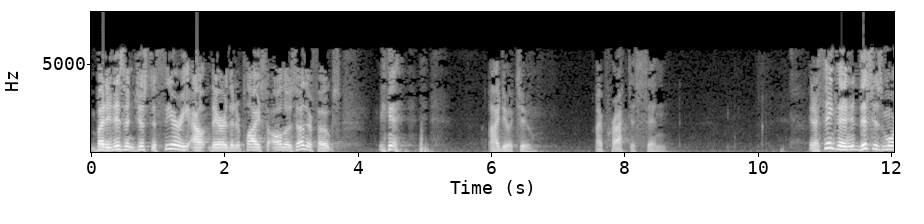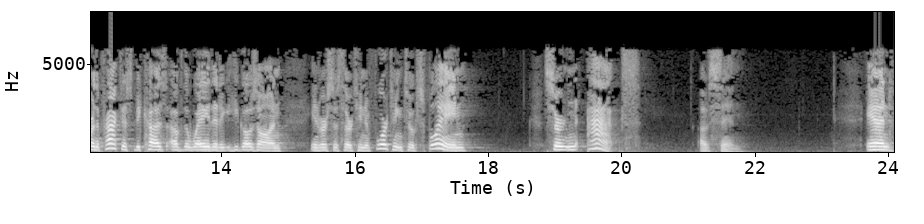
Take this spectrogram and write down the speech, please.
but it isn't just a theory out there that applies to all those other folks. I do it too. I practice sin. And I think that this is more the practice because of the way that he goes on in verses 13 and 14 to explain certain acts of sin. And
